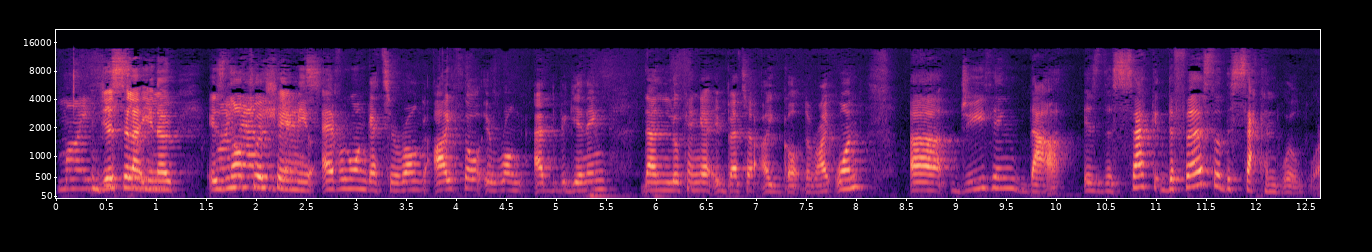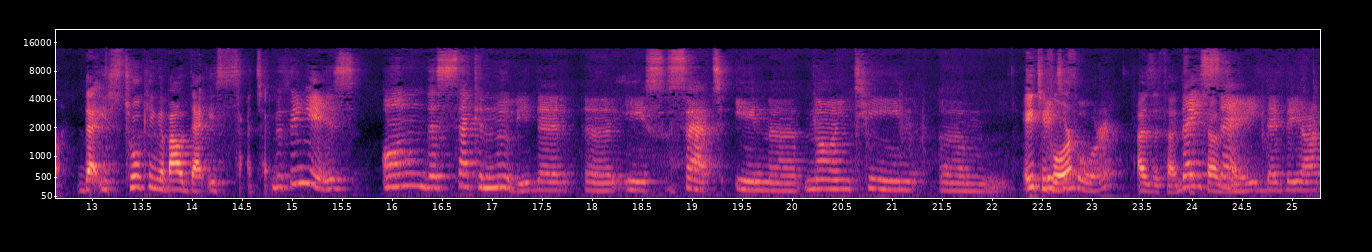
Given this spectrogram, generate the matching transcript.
my Just to let you know, it's I not to shame you. Everyone gets it wrong. I thought it wrong at the beginning. Then looking at it better, I got the right one. Uh, do you think that is the second, the first or the second World War that he's talking about? That is set. The thing is, on the second movie that uh, is set in uh, 1984, 84 as the title they say that they are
